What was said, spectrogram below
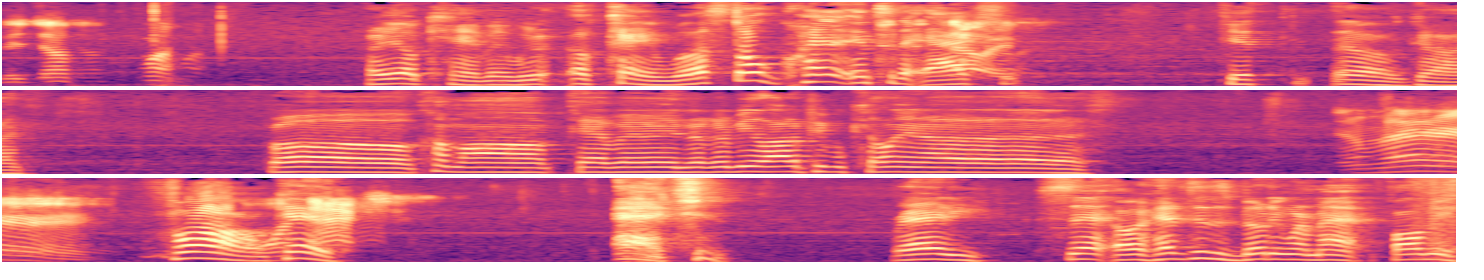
They jump. Come on. Are you okay, man? We okay. Well, let's don't get into the action. Fifth, oh god, bro, come on, Kevin. There's gonna be a lot of people killing us. It don't matter. Fuck. Okay, action. action. Ready, set. Oh, head to this building where I'm at. Follow me.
